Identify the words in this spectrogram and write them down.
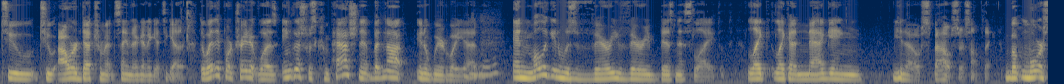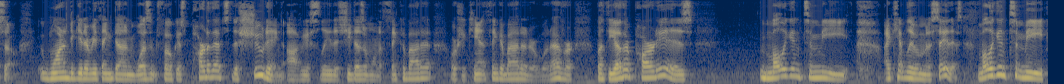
to to our detriment, saying they're going to get together. The way they portrayed it was English was compassionate, but not in a weird way yet, and Mulligan was very very businesslike, like like a nagging you know spouse or something, but more so wanted to get everything done, wasn't focused. Part of that's the shooting, obviously, that she doesn't want to think about it or she can't think about it or whatever. But the other part is Mulligan to me, I can't believe I'm going to say this. Mulligan to me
